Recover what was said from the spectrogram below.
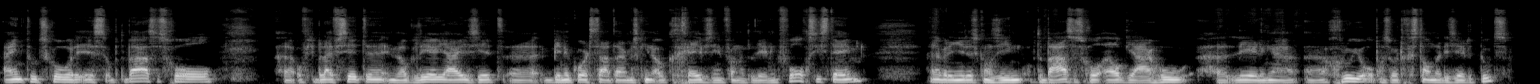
eindtoetsscore is op de basisschool, uh, of je blijft zitten, in welk leerjaar je zit. Uh, binnenkort staat daar misschien ook gegevens in van het leerlingvolgsysteem. Uh, waarin je dus kan zien op de basisschool elk jaar hoe leerlingen groeien op een soort gestandardiseerde toets.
